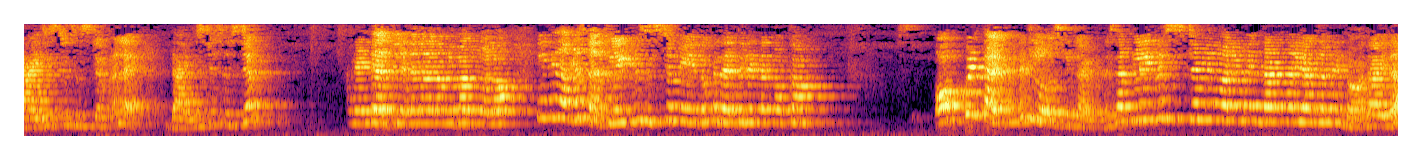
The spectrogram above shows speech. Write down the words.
ഡൈജസ്റ്റീവ് സിസ്റ്റം അല്ലെ? ഡൈജസ്റ്റീവ് സിസ്റ്റം രണ്ട് തരത്തിലുണ്ടെന്നാണ് നമ്മൾ പറഞ്ഞല്ലോ. ഇനി നമ്മൾ സർക്കുലേറ്ററി സിസ്റ്റം ഏതൊക്കെ തരത്തിലുണ്ടെന്ന് നോക്കാം. Open type closed type circulatory system എന്ന് പറയുമ്പോൾ എന്താണെന്ന് അറിയാത്തവരുണ്ടോ? അതായത്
